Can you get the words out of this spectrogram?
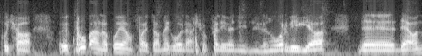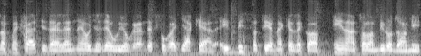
hogyha ők próbálnak olyan fajta megoldások felé menni, mint a Norvégia, de, de annak meg feltétele lenne, hogy az EU jogrendet fogadják el. Itt visszatérnek ezek a én általam birodalmi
